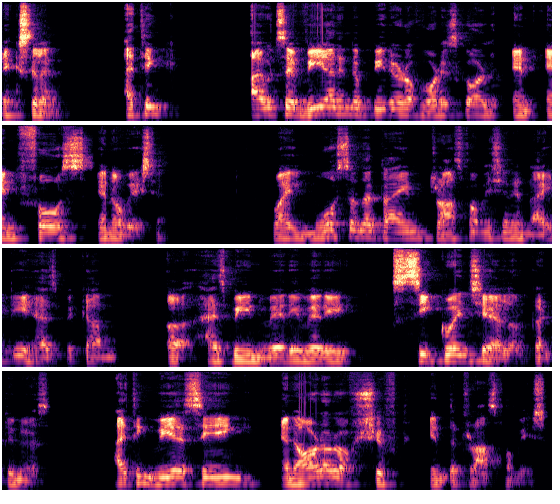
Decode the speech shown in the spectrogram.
excellent. I think I would say we are in a period of what is called an enforced innovation. While most of the time transformation in IT has become uh, has been very very sequential or continuous, I think we are seeing an order of shift in the transformation.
